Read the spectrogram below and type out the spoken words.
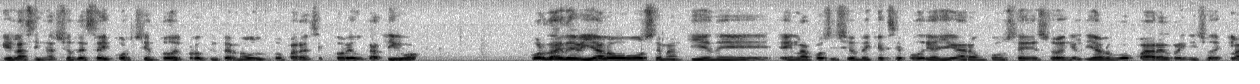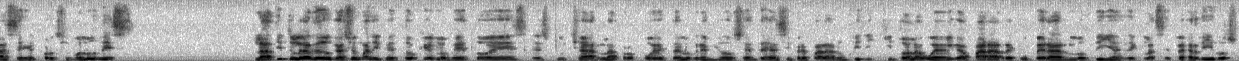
que es la asignación de 6% del Producto Interno Bruto para el sector educativo. Gorday de Villalobos se mantiene en la posición de que se podría llegar a un consenso en el diálogo para el reinicio de clases el próximo lunes. La titular de Educación manifestó que el objeto es escuchar la propuesta de los gremios docentes y así preparar un finiquito a la huelga para recuperar los días de clase perdidos.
